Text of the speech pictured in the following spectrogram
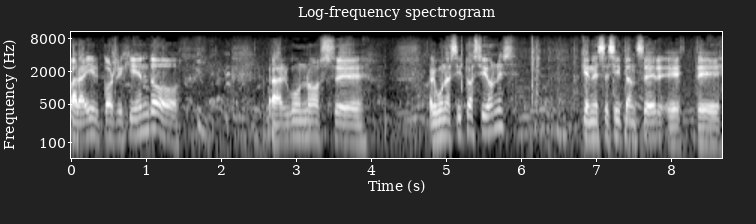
para ir corrigiendo algunos, eh, algunas situaciones que necesitan ser este,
